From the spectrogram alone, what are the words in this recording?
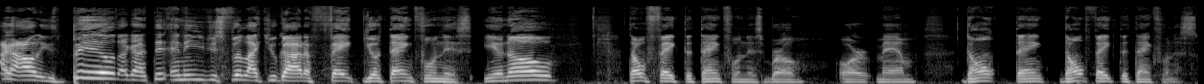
I got all these bills. I got this, and then you just feel like you gotta fake your thankfulness. You know, don't fake the thankfulness, bro or ma'am. Don't thank. Don't fake the thankfulness.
